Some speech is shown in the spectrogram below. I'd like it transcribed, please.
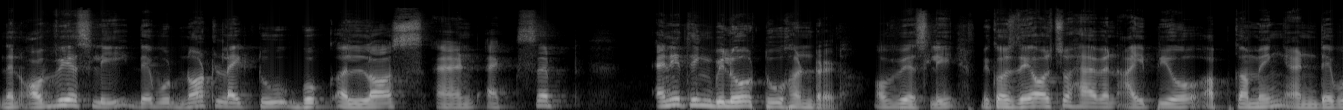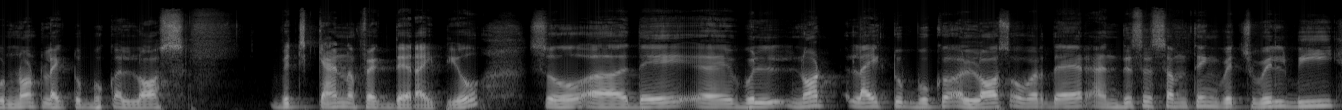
then obviously they would not like to book a loss and accept anything below 200 obviously because they also have an IPO upcoming and they would not like to book a loss which can affect their IPO. So uh, they uh, will not like to book a loss over there, and this is something which will be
